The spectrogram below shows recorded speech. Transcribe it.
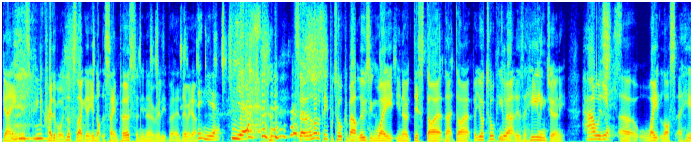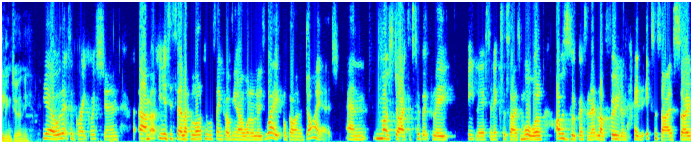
gain, it's incredible. It looks like you're not the same person, you know, really. But there we are. Yeah, yeah. so a lot of people talk about losing weight, you know, this diet, that diet, but you're talking yeah. about it as a healing journey. How is yes. uh, weight loss a healing journey? Yeah, well, that's a great question. Um, as you say, like a lot of people think of, you know, I want to lose weight or go on a diet. And most diets are typically eat less and exercise more. Well, I was the sort of person that loved food and hated exercise. So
